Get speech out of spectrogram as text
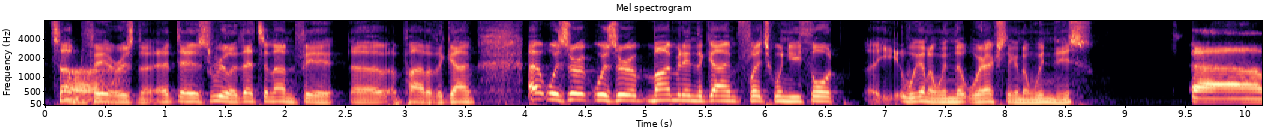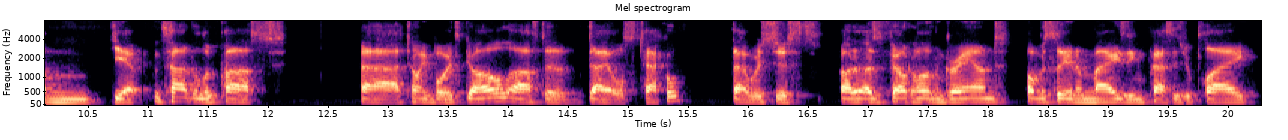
It's unfair, uh, isn't it? It's really that's an unfair uh, part of the game. Uh, was there was there a moment in the game, Fletch, when you thought uh, we're going to win that? We're actually going to win this. Um, yeah, it's hard to look past uh, Tommy Boyd's goal after Dale's tackle. That was just I, I felt on the ground. Obviously, an amazing passage of play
